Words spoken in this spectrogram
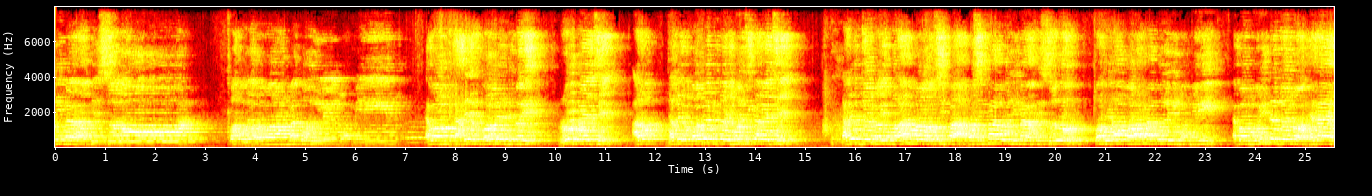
লিমা এবং মুমিনদের জন্য হেদায়েত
